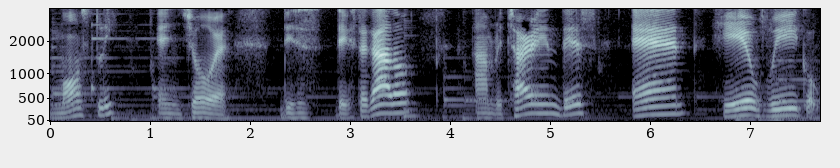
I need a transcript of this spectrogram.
mostly enjoy. This is Deyvis Delgado. I'm retiring this, and here we go.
